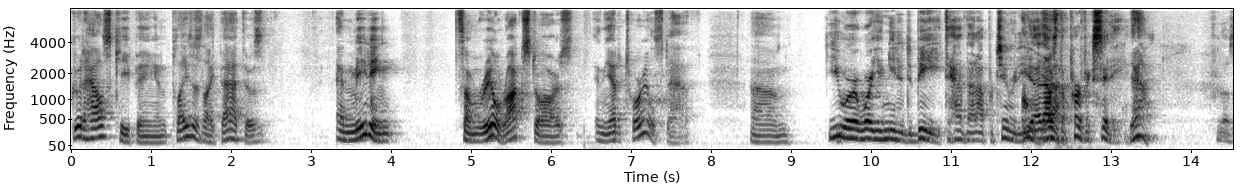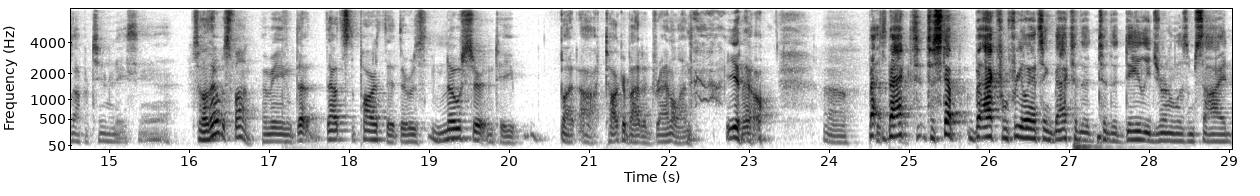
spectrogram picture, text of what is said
Good Housekeeping and places like that. There was, and meeting some real rock stars in the editorial staff. Um, you were where you needed to be to have that opportunity. Oh, yeah, that was the perfect city yeah. for those opportunities. Yeah. So that was fun. I mean, that, that's the part that there was no certainty, but uh, talk about adrenaline, you know. Uh, Back, back to, to step back from freelancing back to the to the daily journalism side,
